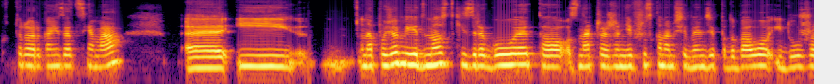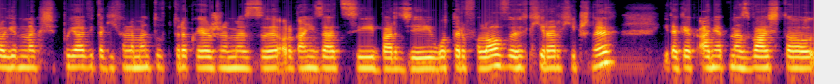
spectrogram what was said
które organizacja ma. I na poziomie jednostki z reguły to oznacza, że nie wszystko nam się będzie podobało i dużo jednak się pojawi takich elementów, które kojarzymy z organizacji bardziej waterfallowych, hierarchicznych. I tak jak Ania nazwałaś to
